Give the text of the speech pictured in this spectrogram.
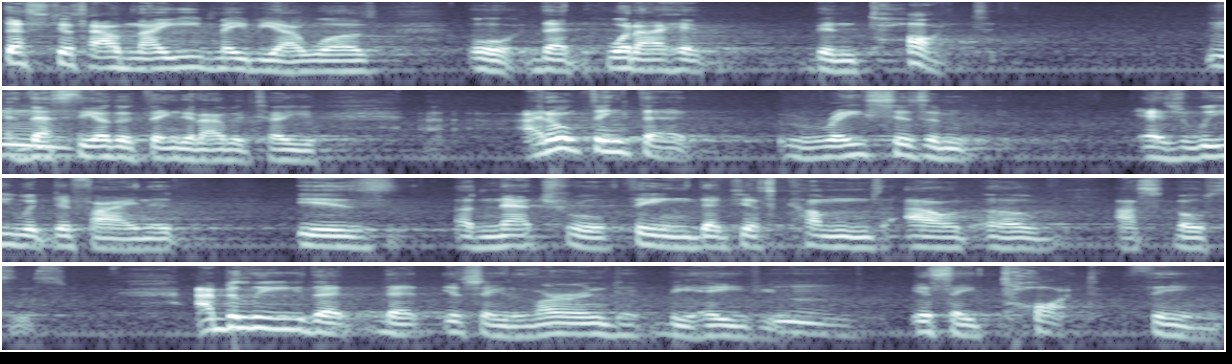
That's just how naive maybe I was, or that what I had been taught. Mm. And that's the other thing that I would tell you. I don't think that racism, as we would define it, is a natural thing that just comes out of osmosis. I believe that, that it's a learned behavior. Mm. It's a taught thing.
